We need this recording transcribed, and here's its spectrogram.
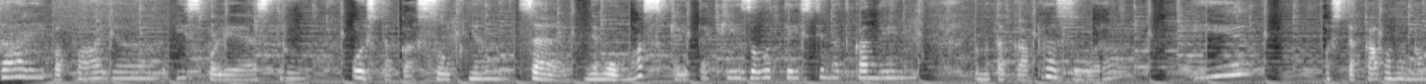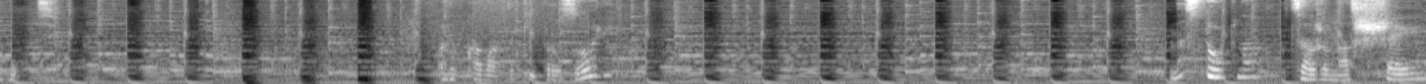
Далі папая із поліестру. Ось така сукня. Це немов маски, такі золотисті на тканині. Вона така прозора. І ось така вона на губці. Рукава такі прозорі. Наступна, це вже в нас шейн.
